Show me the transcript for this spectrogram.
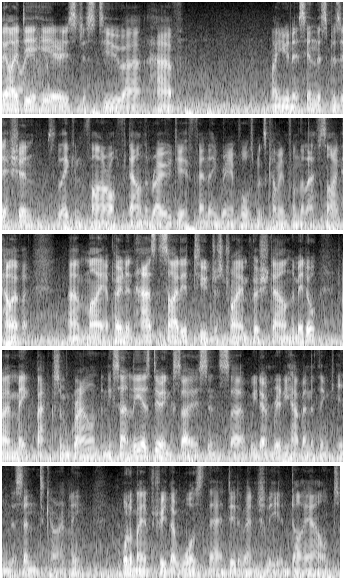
The idea here is just to uh, have my units in this position so they can fire off down the road if any reinforcements come in from the left side. However, uh, my opponent has decided to just try and push down the middle, try and make back some ground, and he certainly is doing so since uh, we don't really have anything in the centre currently. All of my infantry that was there did eventually die out.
